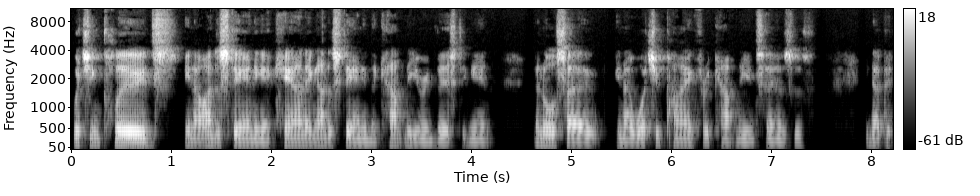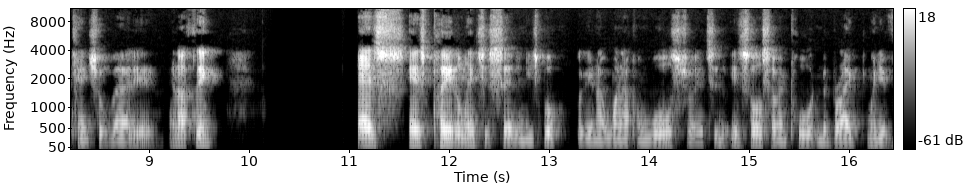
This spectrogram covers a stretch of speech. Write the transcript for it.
which includes you know understanding accounting, understanding the company you're investing in, and also you know what you're paying for a company in terms of you know potential value. And I think as as Peter Lynch has said in his book, you know, One Up on Wall Street, it's, it's also important to break when you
